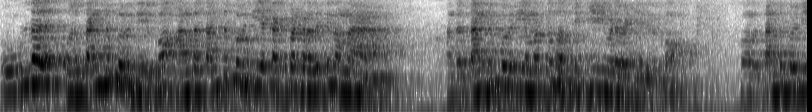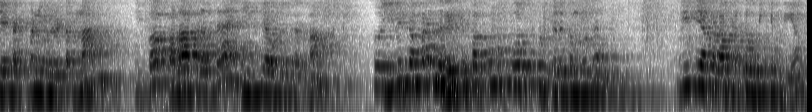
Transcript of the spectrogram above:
உள்ள ஒரு தண்டு பகுதி இருக்கும். அந்த தண்டு பகுதியை கட் பண்ணுறதுக்கு நம்ம அந்த தண்டு பகுதியை மட்டும் ஃபஸ்ட்டு கீறி விட வேண்டியது இருக்கும். ஸோ அந்த தண்டு பகுதியை கட் பண்ணி விட்டுட்டோம்னா இப்போ பலாப்பழத்தை ஈஸியாக உரிச்சிடலாம். ஸோ இதுக்கப்புறம் இந்த ரெண்டு பக்கமும் ஃபோர்ஸ் கொடுத்து எடுக்கும்போது ஈஸியாக பலாப்பழத்தை உரிக்க முடியும்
